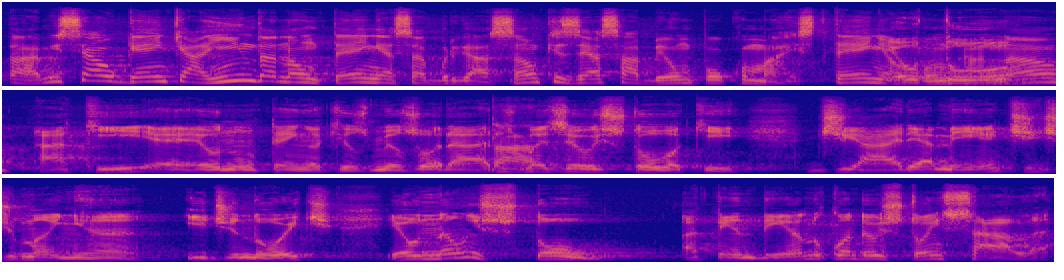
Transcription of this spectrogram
tá. E se alguém que ainda não tem essa obrigação quiser saber um pouco mais, tem eu algum canal? Aqui, é, eu não tenho aqui os meus horários, tá. mas eu estou aqui diariamente, de manhã e de noite. Eu não estou atendendo quando eu estou em sala.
